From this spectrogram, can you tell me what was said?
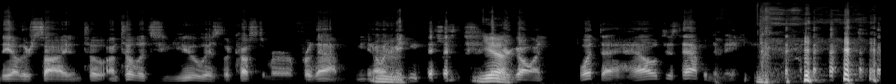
the other side until until it's you as the customer for them. You know mm. what I mm. mean? yeah, you're going. What the hell just happened to me?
